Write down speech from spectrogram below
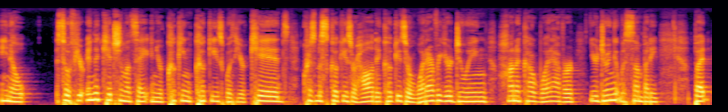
you, know, so if you're in the kitchen, let's say, and you're cooking cookies with your kids, Christmas cookies or holiday cookies or whatever you're doing, Hanukkah, whatever, you're doing it with somebody, but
